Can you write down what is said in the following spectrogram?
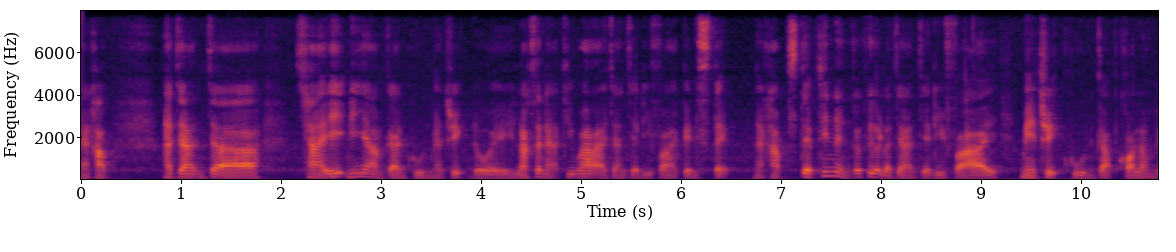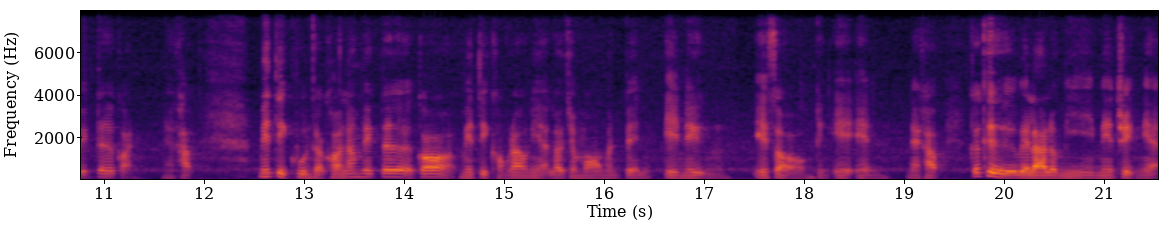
นะครับ อาจารย์จะใช้นิยามการคูณแมทริกโดยลักษณะที่ว่าอาจารย์จะ define เป็นสเต็ปนะครับสเต็ปที่ 1 ก็คืออาจารย์จะ define เมทริกคูณกับคอลัมน์เวกเตอร์ก่อนนะครับเมตริกคูณกับคอลัมน์เวกเตอร์ก็เมตริกของเราเนี่ย เราจะมองมันเป็น a1 a2 ถึง an นะครับ ก็คือเวลาเรามีเมทริกเนี่ย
